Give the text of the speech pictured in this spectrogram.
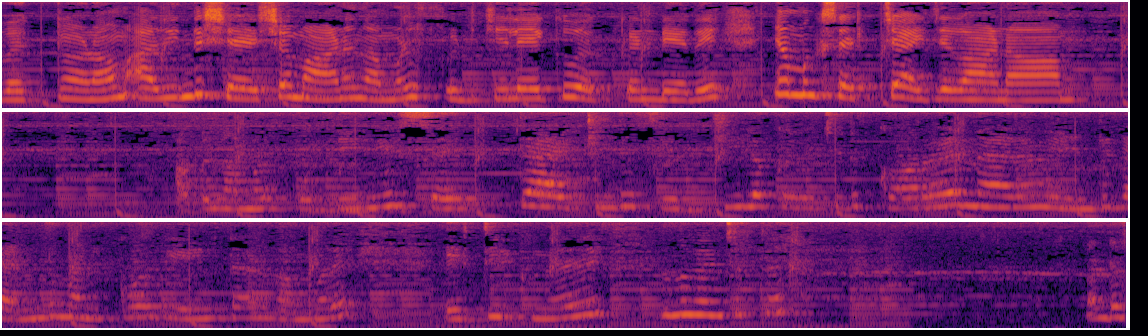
വെക്കണം. അതിന്റെ ശേഷമാണ് നമ്മൾ ഫ്രിഡ്ജിലേക്ക് വെക്കേണ്ടത്. നമുക്ക് സെറ്റ് ആയിട്ട് കാണാം. അപ്പൊ നമ്മൾ പുഡിങ് സെറ്റ് ആയിട്ടുണ്ട്. ഫ്രിഡ്ജിലൊക്കെ വെച്ചിട്ട് കുറെ നേരം കഴിഞ്ഞിട്ട് രണ്ട് മണിക്കൂർ കഴിഞ്ഞിട്ടാണ് നമ്മൾ എടുത്തിരിക്കുന്നത് ഇതൊന്ന് വെച്ചിട്ട് നമ്മുടെ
